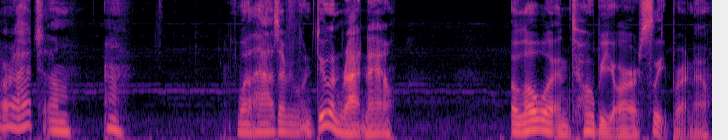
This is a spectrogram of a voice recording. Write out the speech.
Alright, um... well, how's everyone doing right now? Aloha and Toby are asleep right now.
